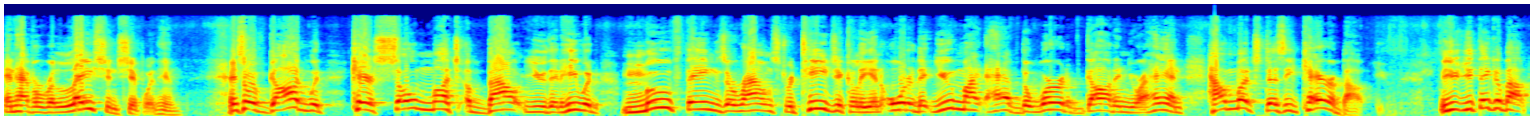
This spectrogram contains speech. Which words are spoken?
and have a relationship with Him. And so, if God would care so much about you that He would move things around strategically in order that you might have the Word of God in your hand, how much does He care about you? You, you think about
